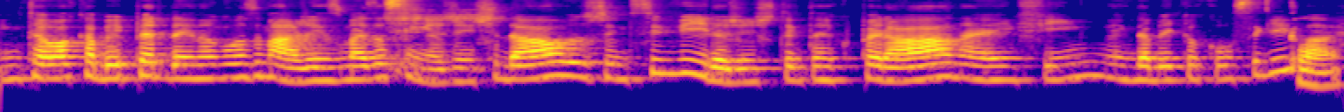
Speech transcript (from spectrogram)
Então eu acabei perdendo algumas imagens, mas assim, a gente dá, a gente se vira, a gente tenta recuperar, né? Enfim, ainda bem que eu consegui. Claro.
